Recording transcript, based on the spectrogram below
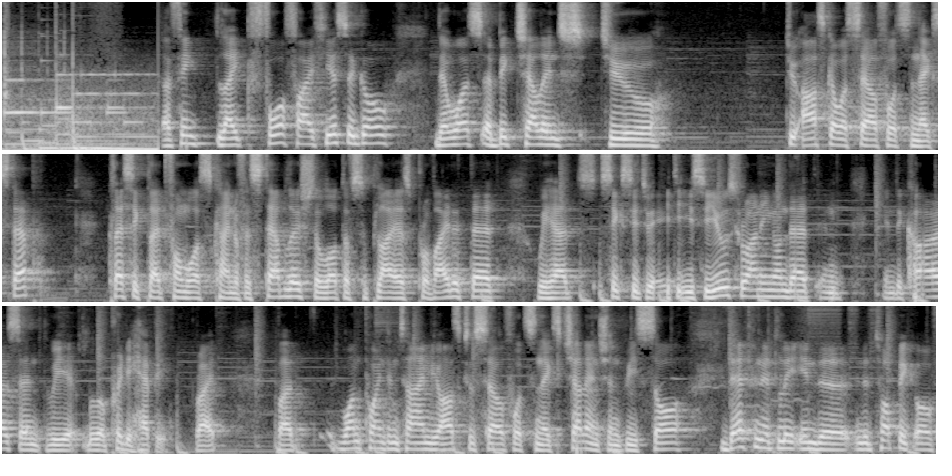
I think like four or five years ago, there was a big challenge to, to ask ourselves what's the next step. Classic platform was kind of established. A lot of suppliers provided that. We had 60 to 80 ECUs running on that in, in the cars and we, we were pretty happy, right? But at one point in time, you ask yourself, what's the next challenge? And we saw definitely in the, in the topic of,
